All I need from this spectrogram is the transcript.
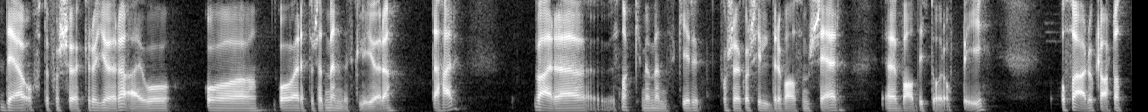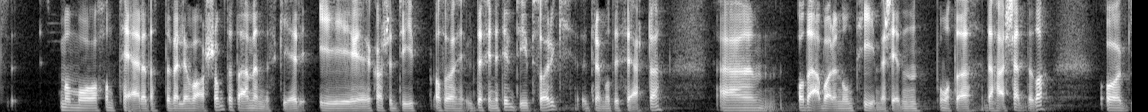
det jeg ofte forsøker å gjøre, er jo å, å rett og slett menneskeliggjøre det her. Være, snakke med mennesker, forsøke å skildre hva som skjer, eh, hva de står oppe i. Og så er det jo klart at man må håndtere dette veldig varsomt. Dette er mennesker i kanskje dyp, altså definitivt dyp sorg, traumatiserte. Um, og det er bare noen timer siden på en måte det her skjedde, da. Og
